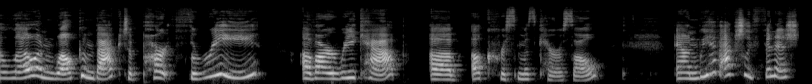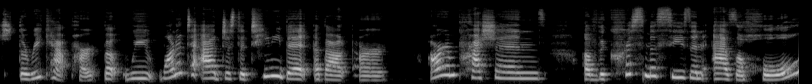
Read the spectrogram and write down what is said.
Hello, and welcome back to part three of our recap of A Christmas Carousel. And we have actually finished the recap part, but we wanted to add just a teeny bit about our, our impressions of the Christmas season as a whole.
